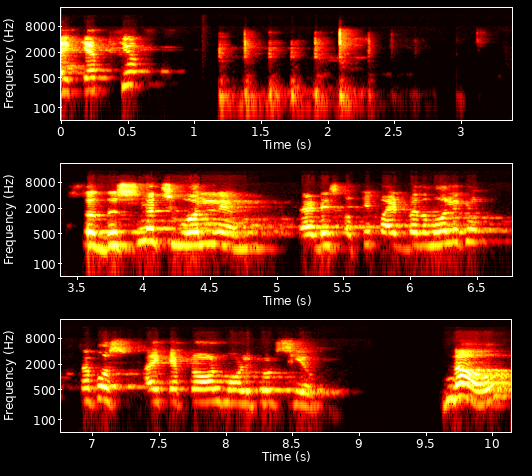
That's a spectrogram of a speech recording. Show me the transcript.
I kept here. So this much volume that is occupied by the molecule. Suppose I kept all molecules here. Now,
